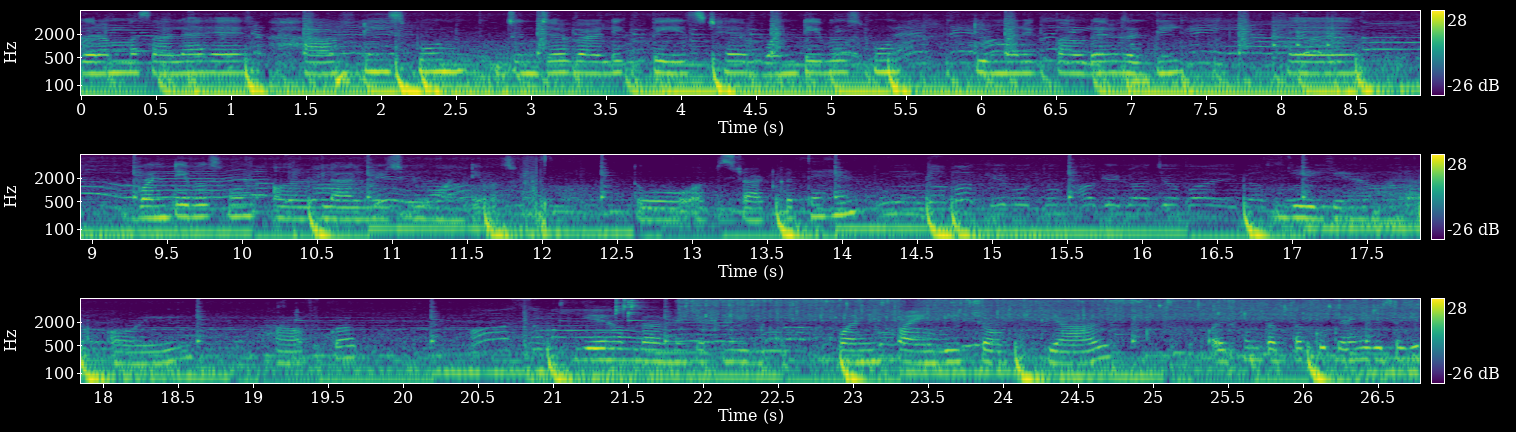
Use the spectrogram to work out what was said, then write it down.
गरम मसाला है half teaspoon ginger garlic paste है वन टेबल स्पून टर्मरिक पाउडर हल्दी है वन टेबल स्पून और लाल मिर्च भी वन टेबल स्पून तो अब स्टार्ट करते हैं. ये ये हमारा ऑयल हाफ़ कप ये हम डालेंगे अपनी वन फाइनली चॉप प्याज. और इसको हम तब तक को करेंगे जैसे कि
